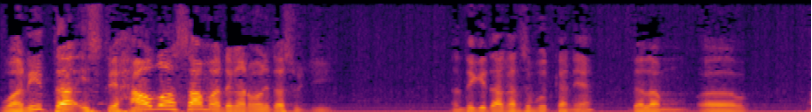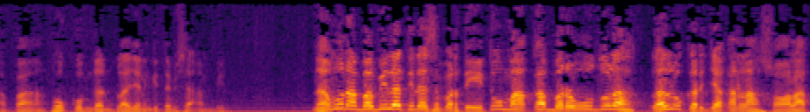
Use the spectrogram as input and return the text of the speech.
wanita istihadah sama dengan wanita suci. Nanti kita akan sebutkan ya dalam eh, apa hukum dan pelajaran kita bisa ambil. Namun apabila tidak seperti itu maka berwudulah lalu kerjakanlah sholat.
